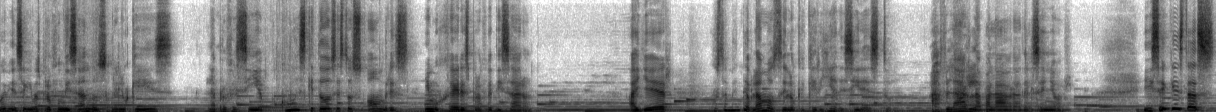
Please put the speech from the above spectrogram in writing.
muy bien, seguimos profundizando sobre lo que es la profecía. ¿Cómo es que todos estos hombres y mujeres profetizaron? Ayer justamente hablamos de lo que quería decir esto, hablar la palabra del Señor. Y sé que estas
